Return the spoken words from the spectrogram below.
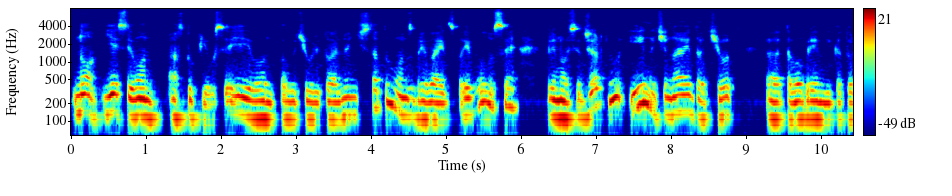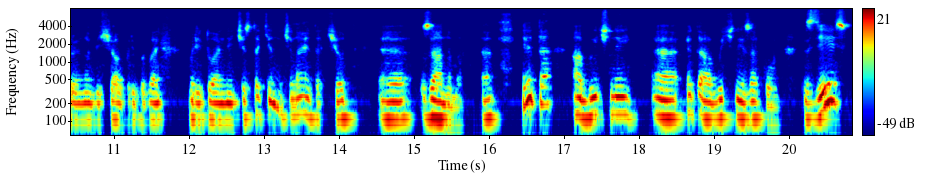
Но если он оступился и он получил ритуальную нечистоту, он сбривает свои волосы, приносит жертву и начинает отчет того времени, которое он обещал пребывать в ритуальной чистоте, начинает отчет э, заново. Да? Это обычный Э, это обычный закон. Здесь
